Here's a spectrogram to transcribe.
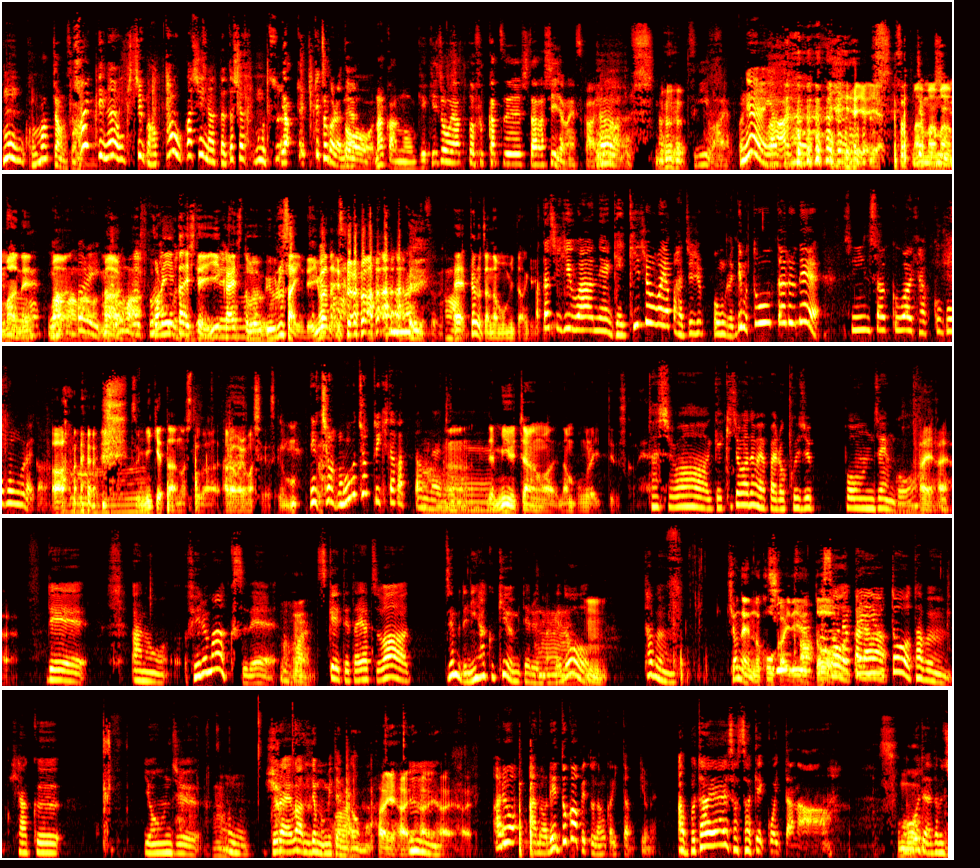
もう困っちゃうんですよね。入ってないおきちゅうが頭おかしいなって私はもうずっと言ってちょっからね。となんかあの劇場やっと復活したらしいじゃないですか、今なんか次はやっぱり。ねえやっぱもう。いやいやいや。まあまあまあまあね。やっまぱりあまあこれに対して言い返すとうるさいんで言わないですえペロちゃん何も見たわけ？私はね劇場はやっぱ80本ぐらい。でもトータルで新作は105本ぐらいかな。あミケタの人が現れましたけどでもちょもうちょっと行きたかったんだよね、うん、じゃあみゆちゃんは何本ぐらい行ってるんですかね？私は劇場はでもやっぱり60本前後。はいはいはい。であのフィルマークスでつけてたやつは全部で209見てるんだけど、うん、多分去年の公開でいうとそう。だから言うと多分100 40ぐらいはでも見てると思う、はい。はいはいはいはい、あれはあのレッドカーペットなんか行ったんだっけ？よねあ舞台挨拶は結構行ったな。覚えてない。多分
